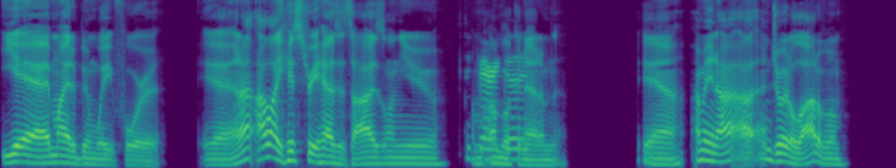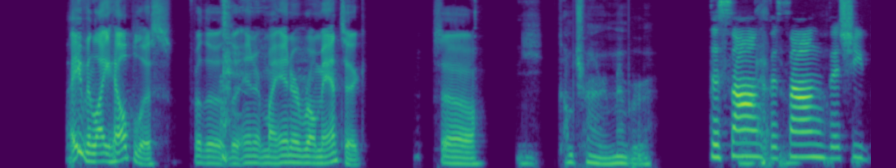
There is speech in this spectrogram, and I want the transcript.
yeah, it might have been "Wait for It." Yeah, and I, I like "History Has Its Eyes on You." I'm, I'm looking good. at him. Yeah, I mean, I, I enjoyed a lot of them. I even like "Helpless" for the the inner my inner romantic. So I'm trying to remember. The song, the song that she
